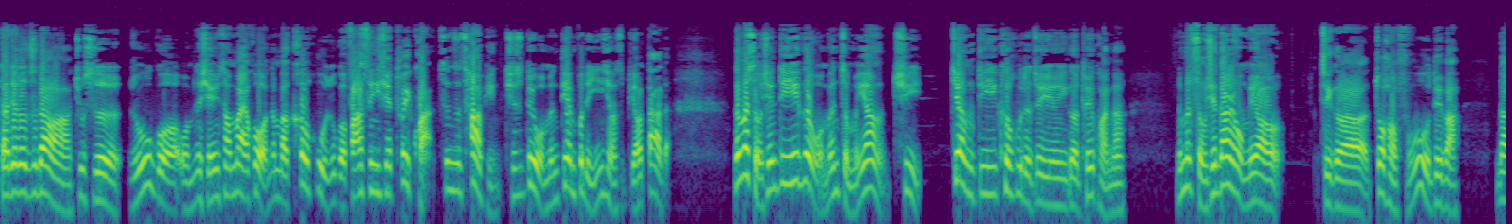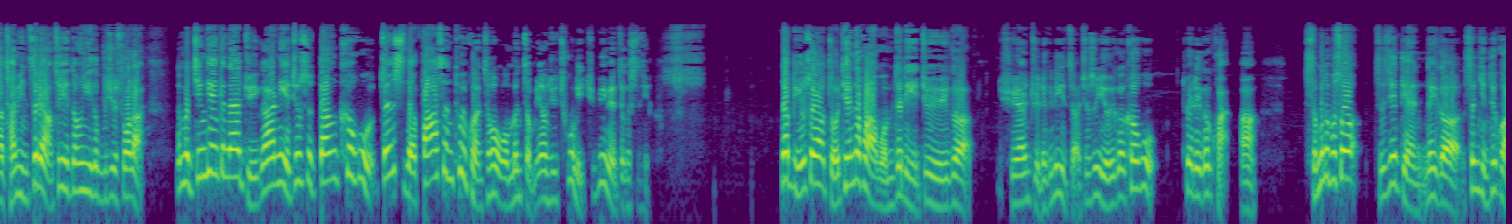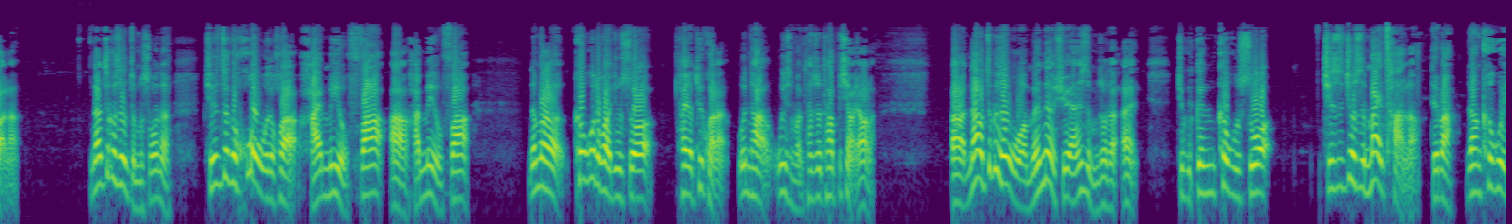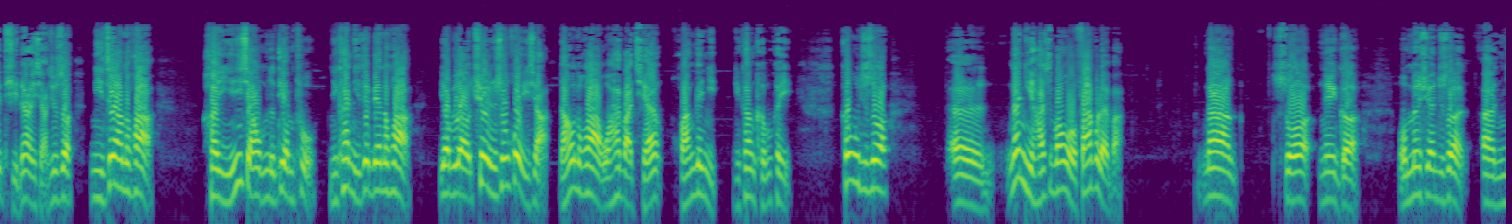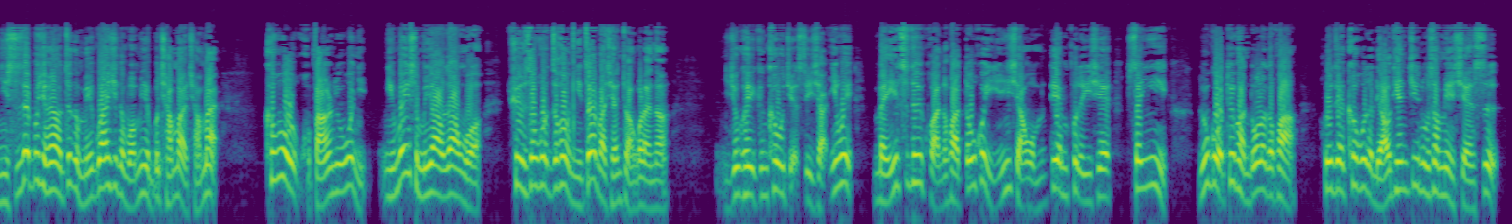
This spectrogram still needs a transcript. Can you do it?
大家都知道啊，就是如果我们在闲鱼上卖货，那么客户如果发生一些退款甚至差评，其实对我们店铺的影响是比较大的。那么首先第一个，我们怎么样去降低客户的这样一个退款呢？那么首先当然我们要这个做好服务，对吧？那产品质量这些东西都不去说了。那么今天跟大家举一个案例，就是当客户真实的发生退款之后，我们怎么样去处理，去避免这个事情？那比如说昨天的话，我们这里就有一个学员举了一个例子啊，就是有一个客户退了一个款啊，什么都不说，直接点那个申请退款了。那这个时候怎么说呢？其实这个货物的话还没有发啊，还没有发。那么客户的话就是说他要退款了，问他为什么？他说他不想要了啊。那这个时候我们的学员是怎么做的？哎，就跟客户说，其实就是卖惨了，对吧？让客户体谅一下，就是说你这样的话。很影响我们的店铺。你看你这边的话，要不要确认收货一下？然后的话，我还把钱还给你，你看可不可以？客户就说：“呃，那你还是帮我发过来吧。”那说那个我们学员就说：“呃，你实在不想要这个没关系的，我们也不强买强卖。”客户反而就问你：“你为什么要让我确认收货之后，你再把钱转过来呢？”你就可以跟客户解释一下，因为。每一次退款的话，都会影响我们店铺的一些生意。如果退款多了的话，会在客户的聊天记录上面显示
